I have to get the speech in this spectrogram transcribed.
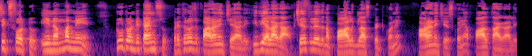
six four two ఈ నెంబర్ని టూ ట్వంటీ టైమ్స్ ప్రతిరోజు పారాయణం చేయాలి. ఇది ఎలాగా? చేతులు ఏదైనా పాలు గ్లాస్ పెట్టుకొని పారాయణం చేసుకొని ఆ పాలు తాగాలి.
